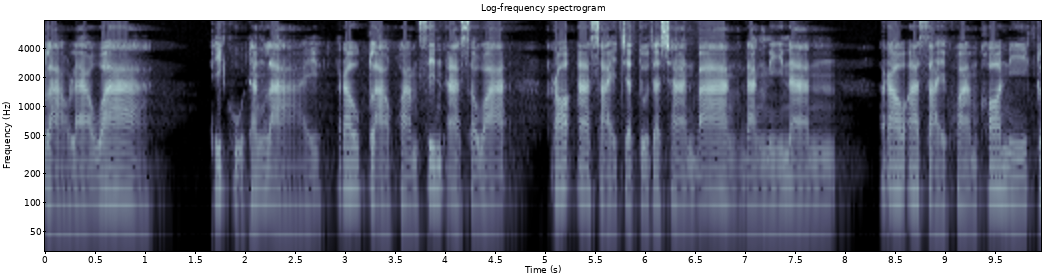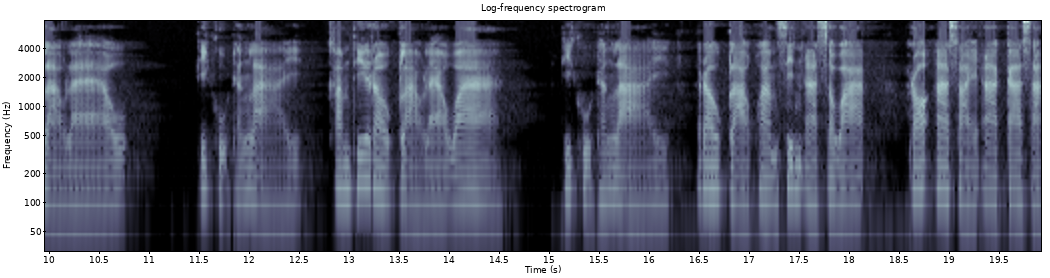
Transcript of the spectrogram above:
กล่าวแล้วว่า พิขุทั้งหลาย เรากล่าวความสิ้นอาสวะ เพราะอาศัยจตุตฌานบ้าง ดังนี้นั้น เราอาศัยความข้อนี้กล่าวแล้วพิขุทั้งหลายคำที่เรากล่าวแล้วว่าพิขุทั้งหลาย เรากล่าวความสิ้นอาสวะ เพราะอาศัยอากาสา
